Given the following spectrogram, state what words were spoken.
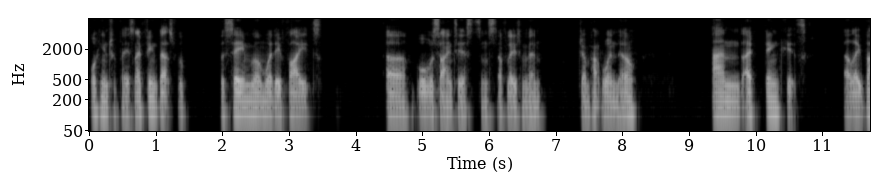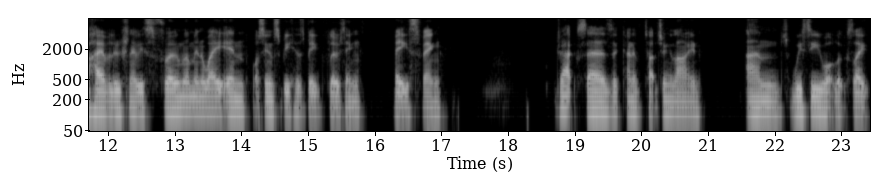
walking into a place, and I think that's the the same one where they fight uh all the scientists and stuff later, and then jump out the window. And I think it's uh, like the High Evolutionary's thrown them in a way in what seems to be his big floating base thing. Jack says a kind of touching line, and we see what looks like.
